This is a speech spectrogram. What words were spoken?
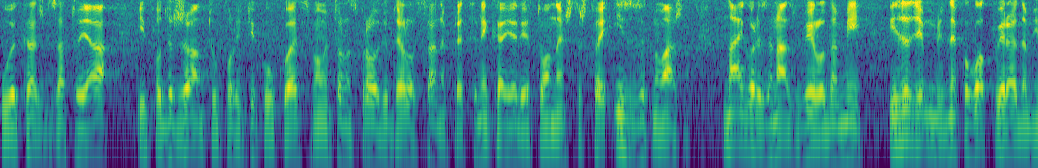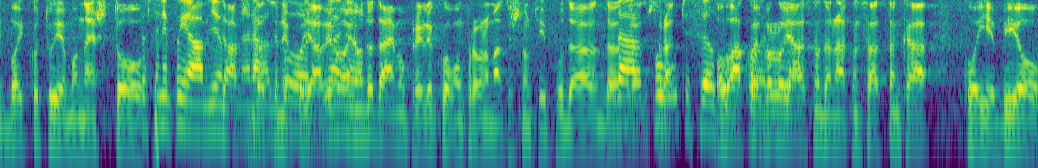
uvek kažem, zato ja i podržavam tu politiku koja se momentalno sprovodi u delu od strane predsednika, jer je to nešto što je izuzetno važno. Najgore za nas bi bilo da mi izađemo iz nekog okvira, da mi bojkotujemo nešto... Da se ne pojavljujemo na razgovor. da se ne pojavimo i onda dajemo priliku ovom problematičnom tipu da, da, radi što radi. Ovako je vrlo da. jasno da nakon sastanka koji je bio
